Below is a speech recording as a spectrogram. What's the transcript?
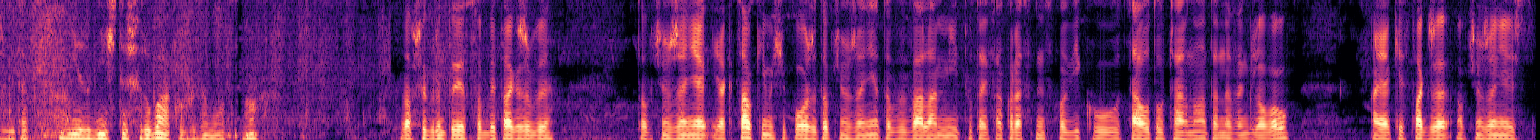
żeby tak nie zgnieść też robaków za mocno. Zawsze gruntuję sobie tak, żeby to obciążenie, jak całkiem mi się położy to obciążenie, to wywala mi tutaj w akurat w tym spławiku całą tą czarną antenę węglową. A jak jest tak, że obciążenie jest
